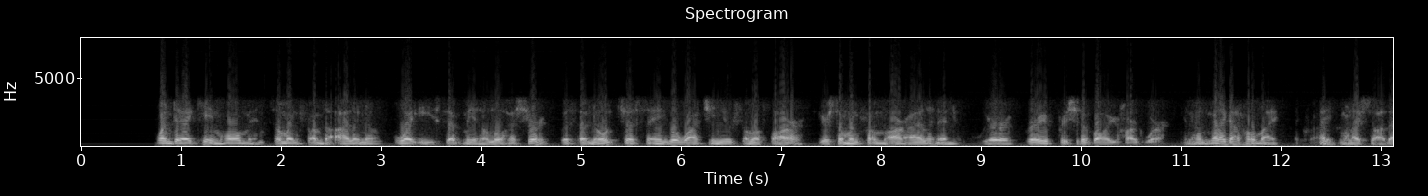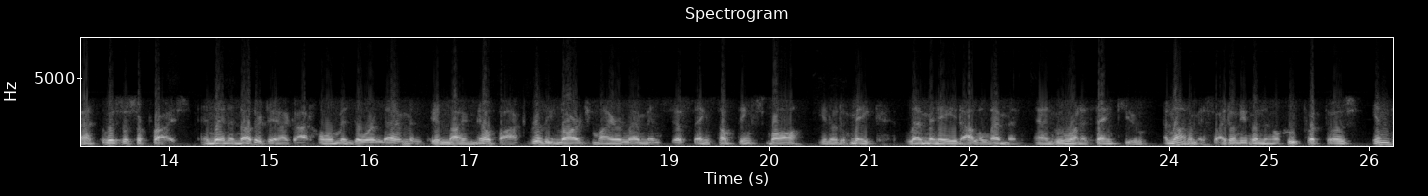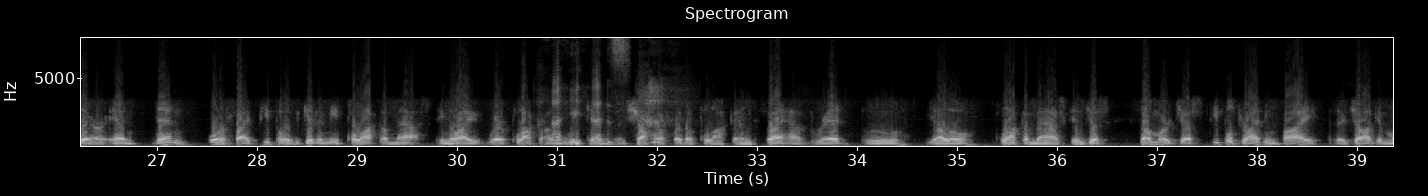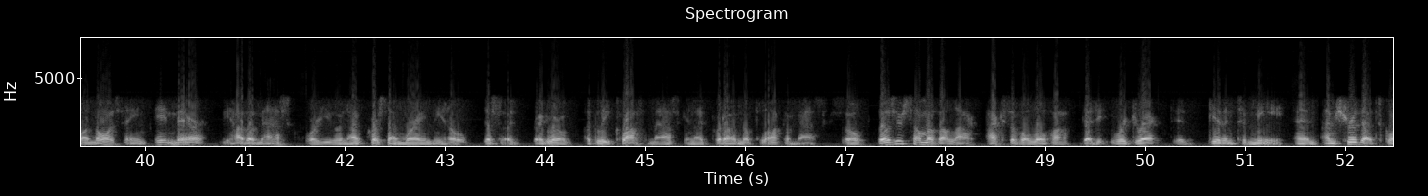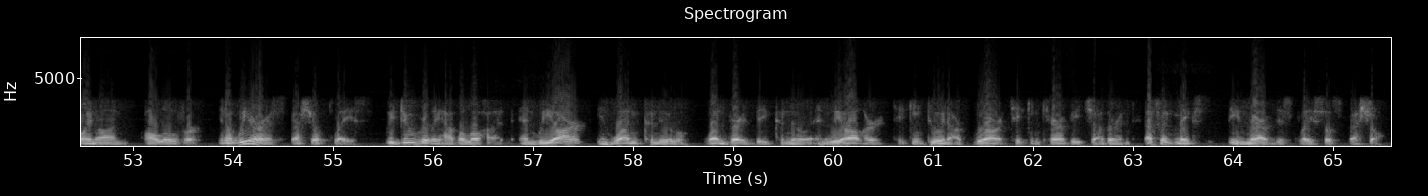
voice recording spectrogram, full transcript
One day I came home and someone from the island of Hawaii sent me an aloha shirt with a note just saying, We're watching you from afar. You're someone from our island and we're very appreciative of all your hard work. You know, and when I got home, I, I cried when I saw that. It was a surprise. And then another day I got home and there were lemons in my mailbox, really large Meyer lemons, just saying something small, you know, to make lemonade out of lemon. And we want to thank you. Anonymous. I don't even know who put those in there. And then four or five people have given me palaka masks. They know I wear palaka on the weekends Yes. and shop up for the palaka. And so I have red, blue, yellow palaka mask. And just some are just people driving by as jog in Manoa saying, Hey, Mayor, we have a mask for you. And of course, I'm wearing, you know, just a regular ugly cloth mask, and I put on the Palaka mask. So those are some of the acts of aloha that were directed, given to me. And I'm sure that's going on all over. You know, we are a special place. We do really have aloha, and we are in one canoe, one very big canoe, and we all are taking, doing our, we are taking care of each other, and that's what makes being mayor of this place so special.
